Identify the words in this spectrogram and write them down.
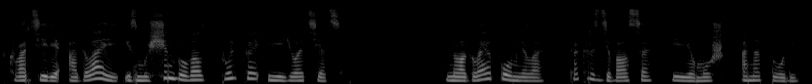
В квартире Аглаи из мужчин бывал только ее отец. Но Аглая помнила, как раздевался ее муж Анатолий.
